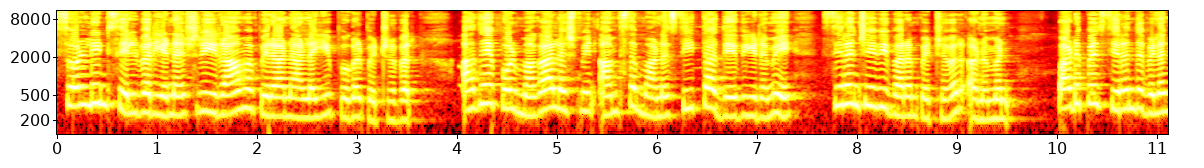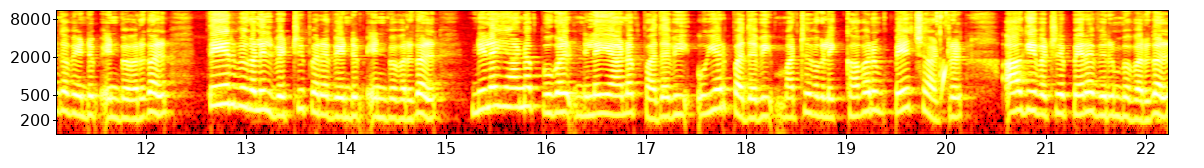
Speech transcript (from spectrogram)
சொல்லின் செல்வர் என ஸ்ரீ ராமபிரானாலேயே புகழ் பெற்றவர். அதேபோல் மகாலட்சுமியின் அம்சமான சீதா தேவியிடமே சிரஞ்சீவி வரம் பெற்றவர் அனுமன். படிப்பில் சிறந்து விளங்க வேண்டும் என்பவர்கள் தேர்வுகளில் வெற்றி பெற வேண்டும் என்பவர்கள் நிலையான புகழ் நிலையான பதவி உயர் பதவி மற்றவர்களை கவரும் பேச்சாற்றல் ஆகியவற்றை பெற விரும்புபவர்கள்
